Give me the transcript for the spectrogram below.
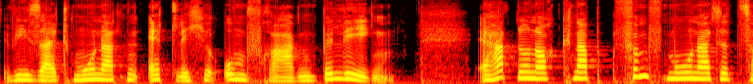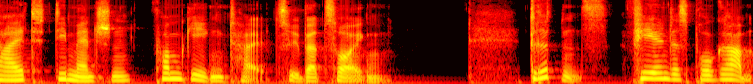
wie seit Monaten etliche Umfragen belegen. Er hat nur noch knapp fünf Monate Zeit, die Menschen vom Gegenteil zu überzeugen. Drittens. Fehlendes Programm.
